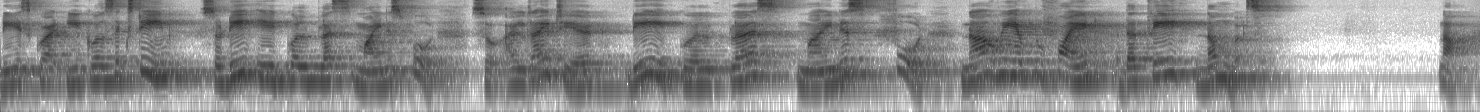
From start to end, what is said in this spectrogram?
d square equals 16 so d equal plus minus 4 so i will write here d equal plus minus 4 now we have to find the three numbers. Now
